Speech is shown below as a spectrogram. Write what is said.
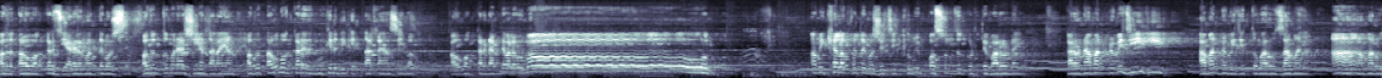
হযরত আবু বকর চেয়ারের মধ্যে বসছে, হযরত তোমার আসিয়া দাঁড়ায়া হযরত আবু বকরের মুখের দিকে তাকায় আসি বাবু। আবু বকর ডাকতে বলে, উমর, আমি খেলাফতে বসেছি, তুমি পছন্দ করতে পারো নাই। কারণ আমার নবীজি আমার নবীজি তোমারও জামাই আমারও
